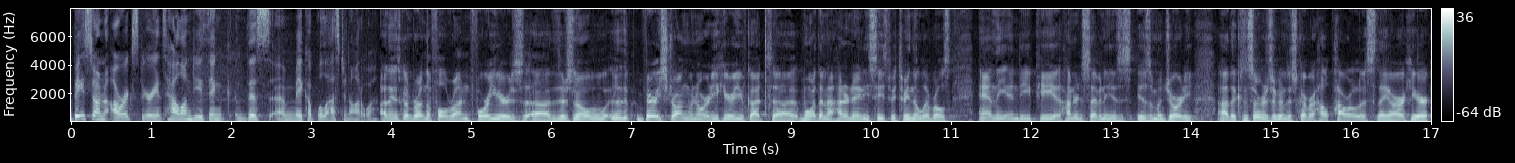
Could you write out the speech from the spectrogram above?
Based on our experience, how long do you think this uh, makeup will last in Ottawa? I think it's going to run the full run, four years. Uh, there's no very strong minority here. You've got uh, more than 180 seats between the Liberals and the NDP. 170 is, is a majority. Uh, the Conservatives are going to discover how powerless they are here.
